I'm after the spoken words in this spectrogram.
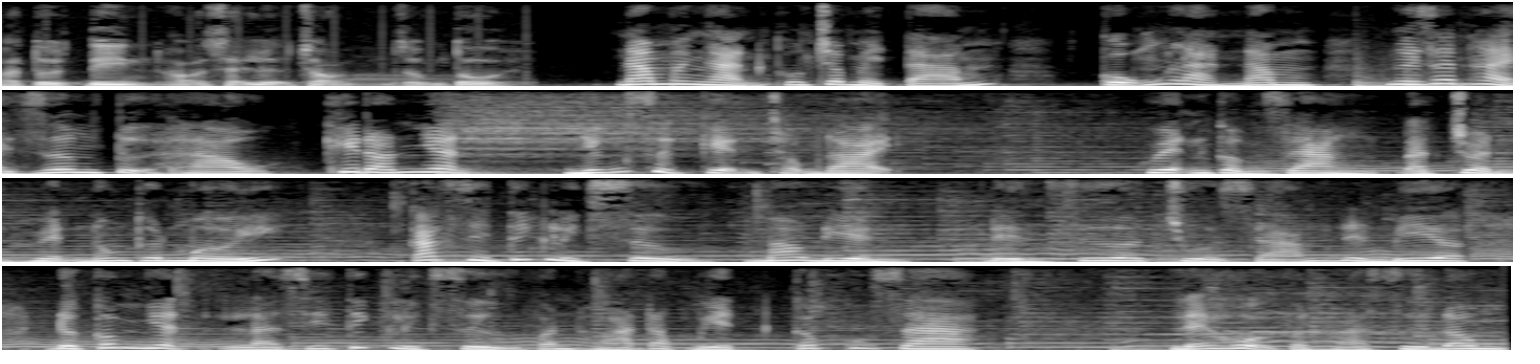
và tôi tin họ sẽ lựa chọn giống tôi. Năm 2018 cũng là năm người dân Hải Dương tự hào khi đón nhận những sự kiện trọng đại. Huyện Cẩm Giàng đạt chuẩn huyện nông thôn mới, các di tích lịch sử Mao Điền, đền xưa, chùa Giám, đền Bia được công nhận là di tích lịch sử văn hóa đặc biệt cấp quốc gia lễ hội văn hóa xứ Đông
